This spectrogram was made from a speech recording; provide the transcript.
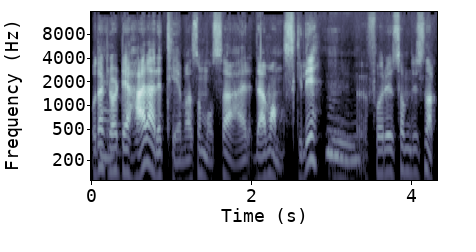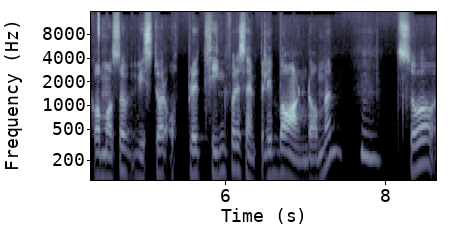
Og det er klart, det her er et tema som også er, det er vanskelig. Mm. For som du snakka om også, hvis du har opplevd ting f.eks. i barndommen, Mm. Så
